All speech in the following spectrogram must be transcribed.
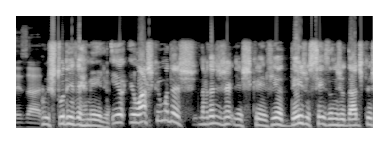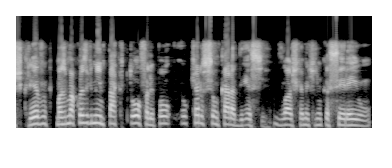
Exato. o estudo em vermelho. Eu, eu acho que uma das. Na verdade, eu já, já escrevi desde os seis anos de idade que eu escrevo, mas uma coisa que me impactou, eu falei, pô, eu quero ser um cara desse. Logicamente, nunca serei um,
